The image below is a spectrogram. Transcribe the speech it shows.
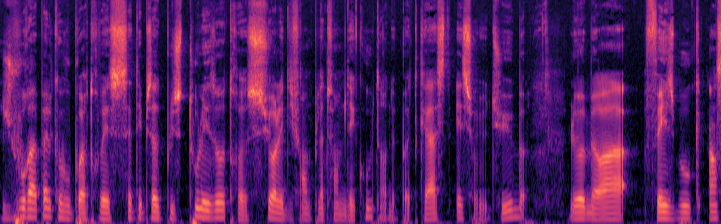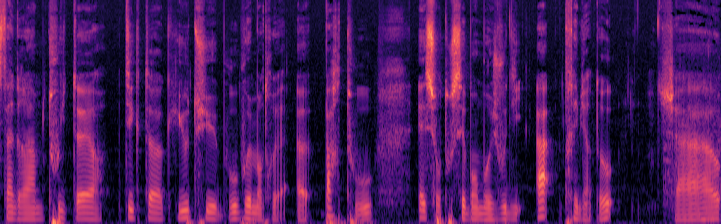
Je vous rappelle que vous pourrez trouver cet épisode plus tous les autres sur les différentes plateformes d'écoute, hein, de podcast et sur YouTube. Le home Facebook, Instagram, Twitter, TikTok, YouTube. Vous pouvez me retrouver euh, partout. Et sur tous ces bons mots, je vous dis à très bientôt. Ciao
